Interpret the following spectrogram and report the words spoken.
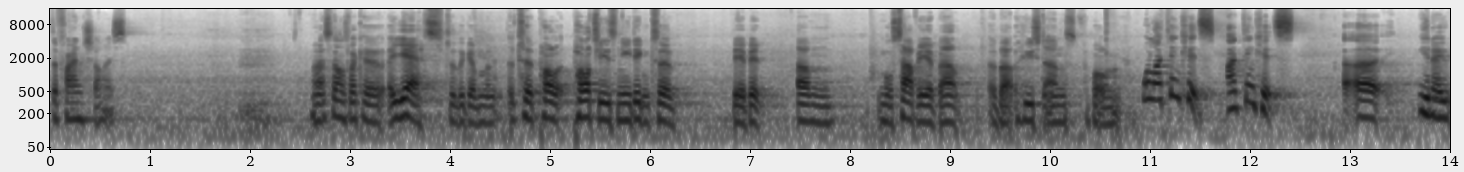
the franchise. That sounds like a, a, yes to the government, to par- parties needing to be a bit um, more savvy about, about who stands for parliament. Well, I think it's, I think it's uh, you know,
